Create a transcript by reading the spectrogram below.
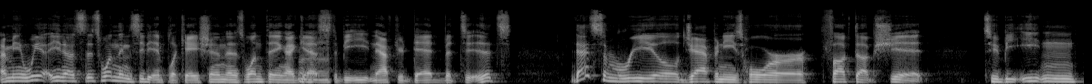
I mean, we you know it's it's one thing to see the implication, and it's one thing I guess Mm-hmm. to be eaten after you're dead, but to, it's that's some real Japanese horror fucked up shit to be eaten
